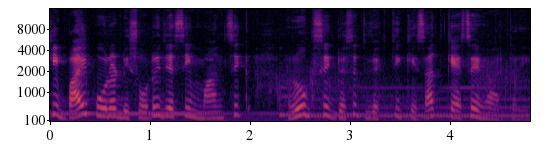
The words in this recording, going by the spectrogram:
कि बाइपोलर डिसऑर्डर जैसे मानसिक रोग से ग्रसित व्यक्ति के साथ कैसे व्यवहार करें।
